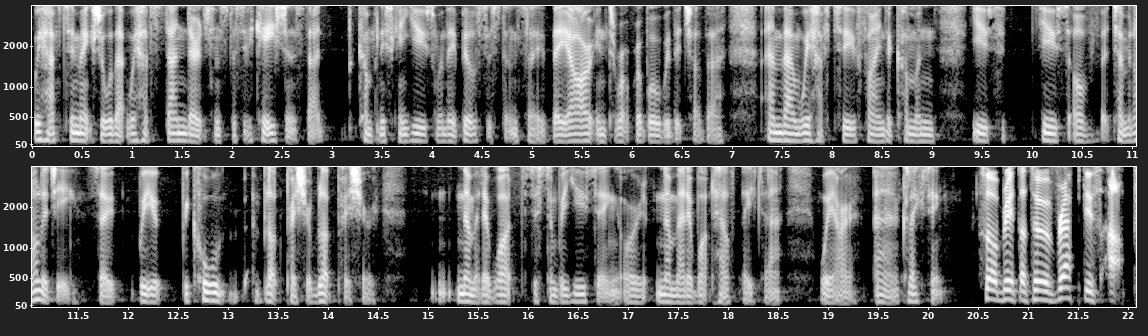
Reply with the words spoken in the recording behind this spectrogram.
we have to make sure that we have standards and specifications that companies can use when they build systems, so they are interoperable with each other. And then we have to find a common use use of terminology. So we we call blood pressure blood pressure no matter what system we're using or no matter what health data we are uh, collecting. So, Britta, to wrap this up,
